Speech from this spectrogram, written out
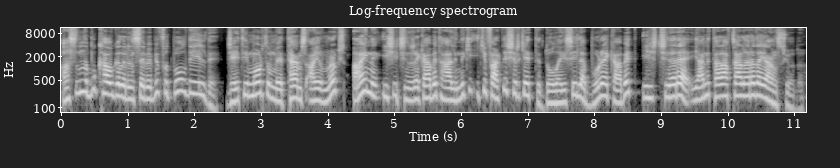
Aslında bu kavgaların sebebi futbol değildi. J.T. Morton ve Thames Ironworks aynı iş için rekabet halindeki iki farklı şirketti. Dolayısıyla bu rekabet işçilere yani taraftarlara da yansıyordu.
